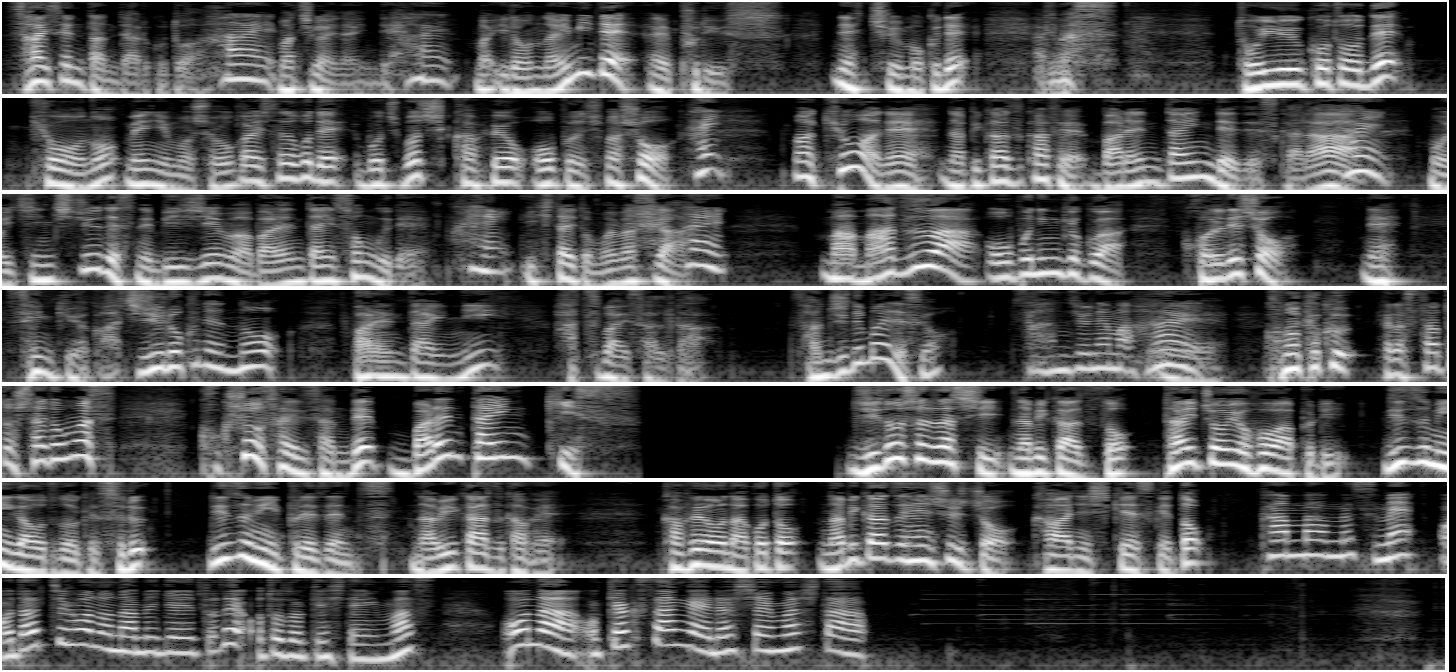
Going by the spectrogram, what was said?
最先端であることははい間違いないんで、はい。まあ、いろんな意味で、えープリウス、ね、注目であります。ということで、今日のメニューも紹介したところで、ぼちぼちカフェをオープンしましょう。はい。まあ今日はね、ナビカーズカフェバレンタインデーですから、はいもう一日中ですね、BGM はバレンタインソングではい。いきたいと思いますが、はい。まあ、まずは、オープニング曲は、これでしょう。ね。1986年のバレンタインに発売された、30年前ですよ。30年前。はい。えーこの曲からスタートしたいと思います。国生さゆりさんで、バレンタインキス。自動車雑誌ナビカーズと体調予報アプリ、リズミーがお届けする、リズミー presents ナビカーズカフェ。カフェオーナーこと、ナビカーズ編集長、川西圭介と、看板娘、小田千穂のナビゲートでお届けしています。オーナー、お客さんがいらっしゃいました。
